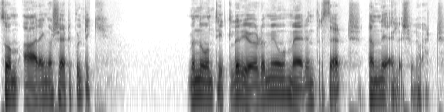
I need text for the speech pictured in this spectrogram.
som er engasjert i politikk. Men noen titler gjør dem jo mer interessert enn de ellers ville vært.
